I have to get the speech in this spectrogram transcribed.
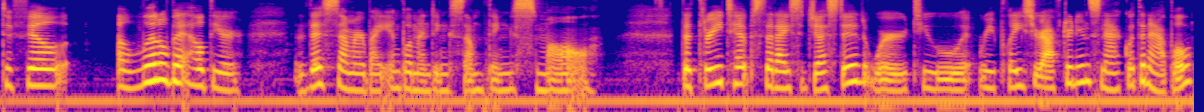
to feel a little bit healthier this summer by implementing something small. The three tips that I suggested were to replace your afternoon snack with an apple,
